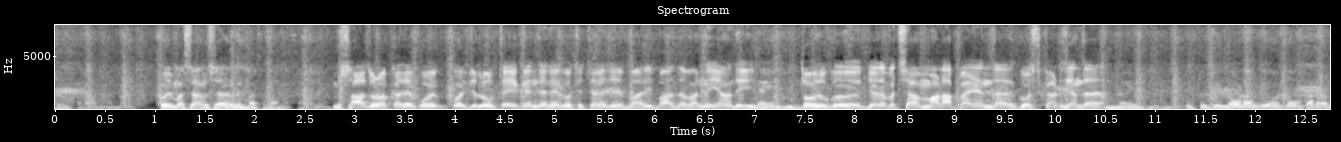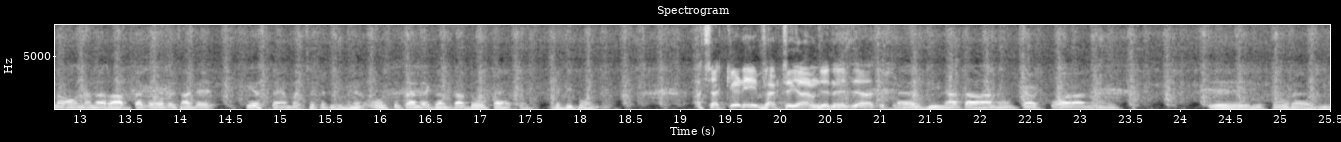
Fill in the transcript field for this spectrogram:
ਕੋਈ ਖਰਾਬ ਨਹੀਂ ਕੋਈ ਮਸਲਾ ਮਸਲਾ ਨਹੀਂ। ਮਸਲਾ ਮਸਲਾ ਨਹੀਂ। ਮਿਸਾਲ ਤੋਂ ਕਦੇ ਕੋਈ ਕੁਝ ਲੋਕ ਤਾਂ ਇਹ ਕਹਿੰਦੇ ਨੇ ਕਿ ਉੱਥੇ ਚਲੇ ਜੇ ਵਾਰੀ ਬਾਜ਼ ਦਫਾ ਨਹੀਂ ਆਉਂਦੀ। ਤੋ ਜਿਹੜਾ ਬੱਚਾ ਮਾੜਾ ਪੈ ਜਾਂਦਾ ਗੋਸ਼ਤ ਘਟ ਜਾਂਦਾ। ਨਹੀਂ ਜੀ। ਤੁਸੀਂ ਲੋੜਾਂ ਦੀ ਉਦੋਂ ਕਰੋ ਨਾ ਉਹਨਾਂ ਨਾਲ ਰਾਬਤਾ ਕਰੋ ਕਿ ਸਾਡੇ ਕਿਸ ਟਾਈਮ ਬੱਚੇ ਕਟੀਨ ਨੇ। ਉਸ ਤੋਂ ਪਹਿਲੇ ਘੰਟਾ ਦੋ ਪੈ ਗੱਡੀ ਪਹੁੰਚ ਜਾਏ। ਅੱਛਾ ਕਿਹੜੀ ਫੈਕਟਰੀ ਵਾਲਿਆਂ ਨੂੰ ਦੇਣੇ ਜ਼ਿਆਦਾ ਤੁਸੀਂ? ਇਹ ਜੀਨਾ ਤਾਲਾ ਨੂੰ ਕੈਟਕੋ ਵਾਲਾ ਨੂੰ ਤੇ ਇੱਕ ਹੋਰ ਹੈ ਜੀ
